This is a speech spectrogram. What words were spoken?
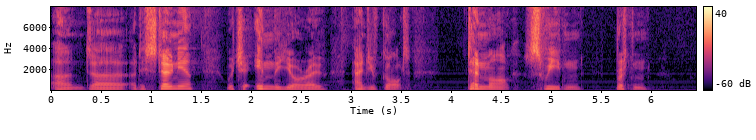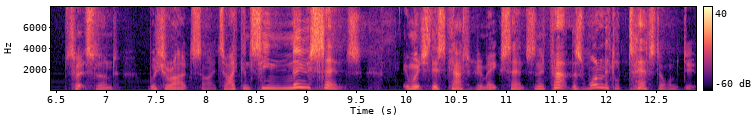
and, uh, and Estonia, which are in the euro, and you've got Denmark, Sweden, Britain, Switzerland, which are outside. So I can see no sense in which this category makes sense. And in fact, there's one little test I want to do.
